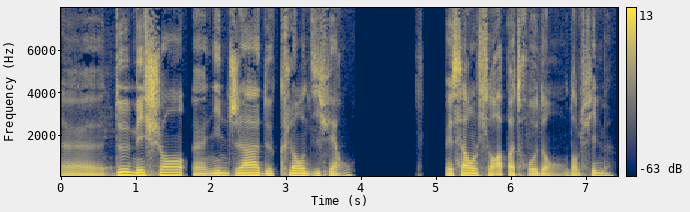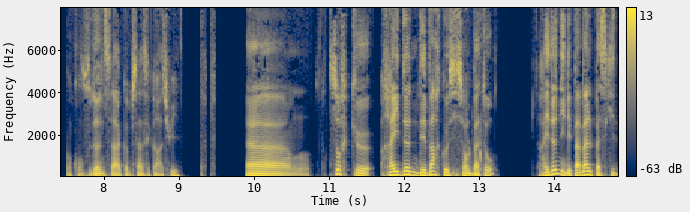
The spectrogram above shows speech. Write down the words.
deux méchants ninjas de clans différents. Mais ça, on le saura pas trop dans, dans le film. Donc on vous donne ça comme ça, c'est gratuit. Euh, sauf que Raiden débarque aussi sur le bateau. Raiden, il est pas mal parce qu'il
